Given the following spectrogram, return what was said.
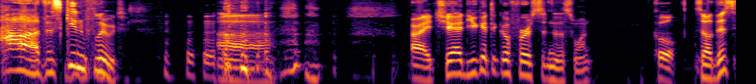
Ah, the skin flute. Uh, all right, Chad, you get to go first in this one. Cool. So this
